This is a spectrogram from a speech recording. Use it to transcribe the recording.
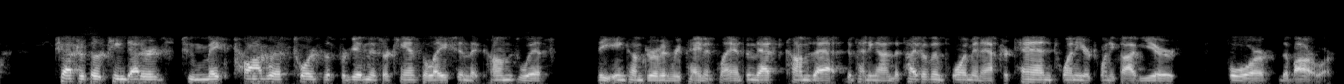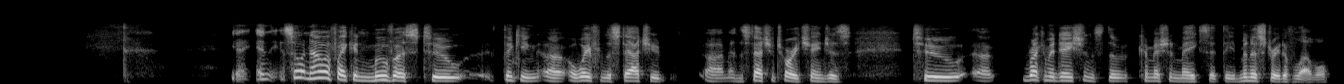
Chapter 13 debtors to make progress towards the forgiveness or cancellation that comes with the income driven repayment plans. And that comes at, depending on the type of employment, after 10, 20, or 25 years for the borrower. Yeah, and so now if I can move us to thinking uh, away from the statute um, and the statutory changes to uh, recommendations the commission makes at the administrative level.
